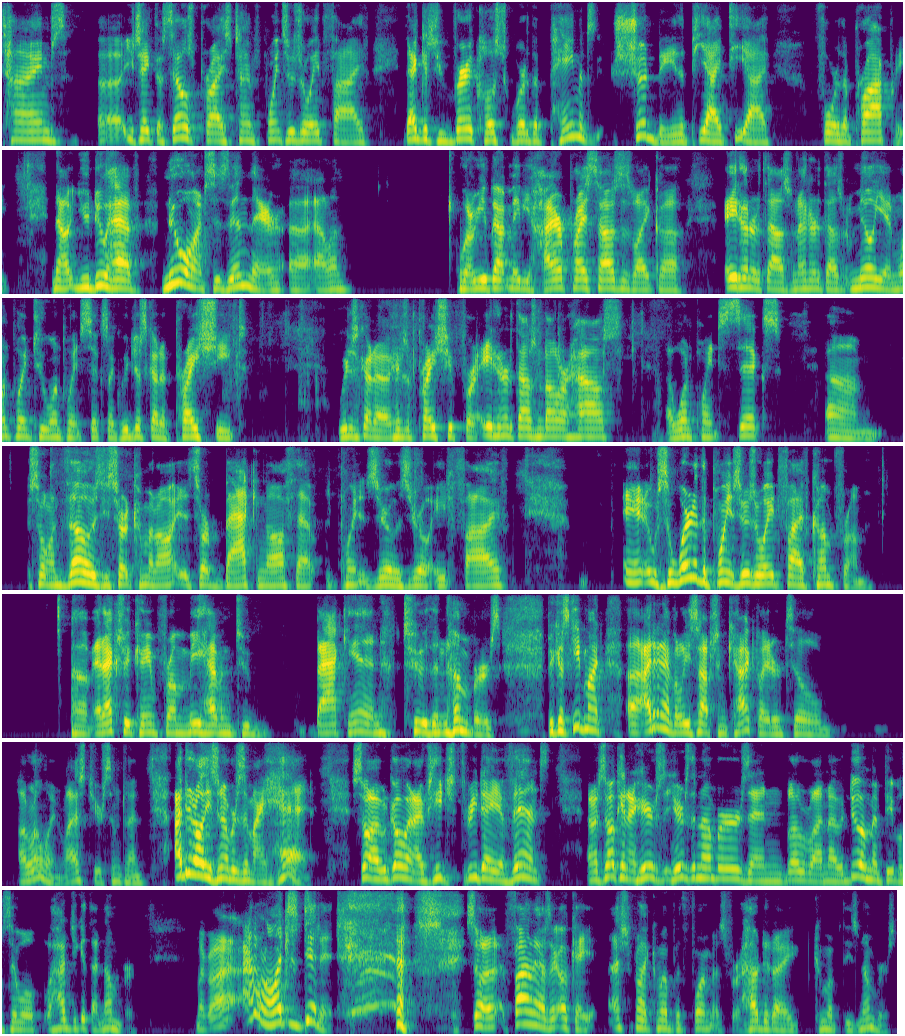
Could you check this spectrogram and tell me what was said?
times. Uh, you take the sales price times 0.0085. That gets you very close to where the payments should be, the PITI for the property. Now you do have nuances in there, uh, Alan where you've got maybe higher price houses like uh, 800,000, 900,000, million, 1.2, 1.6. Like we just got a price sheet. We just got a, here's a price sheet for $800,000 house, a 1.6. Um, so on those, you start coming off, you start backing off that 0.0085. And so where did the 0.0085 come from? Um, it actually came from me having to back in to the numbers because keep in mind uh, i didn't have a lease option calculator till don't last year sometime. I did all these numbers in my head. So I would go and I would teach three day events and I said, okay, now here's here's the numbers and blah blah blah. And I would do them and people say, Well, well how'd you get that number? I'm like, I, I don't know, I just did it. so finally I was like, okay, I should probably come up with formulas for how did I come up with these numbers.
